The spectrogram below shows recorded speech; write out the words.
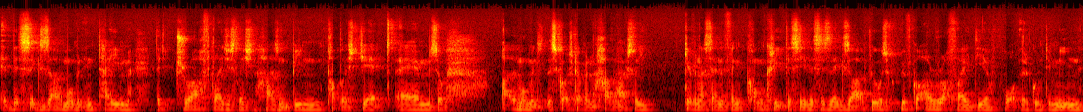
at this exact moment in time, the draft legislation hasn't been published yet. Um, so at the moment, the Scottish Government haven't actually given us anything concrete to say this is the exact rules. We've got a rough idea of what they're going to mean,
